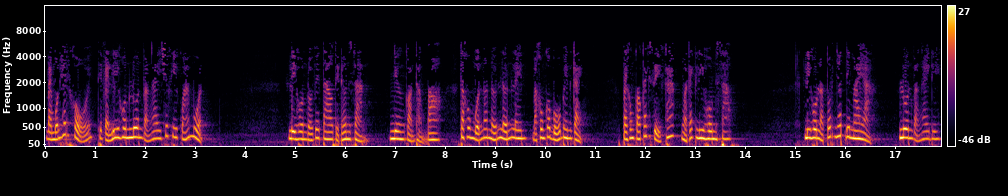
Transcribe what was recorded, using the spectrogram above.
Mày muốn hết khổ ấy, thì phải ly hôn luôn và ngay trước khi quá muộn. Ly hôn đối với tao thì đơn giản Nhưng còn thằng Bo Tao không muốn nó lớn lớn lên Mà không có bố bên cạnh. Mày không có cách gì khác ngoài cách ly hôn sao? Ly hôn là tốt nhất đi Mai à? Luôn và ngay đi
